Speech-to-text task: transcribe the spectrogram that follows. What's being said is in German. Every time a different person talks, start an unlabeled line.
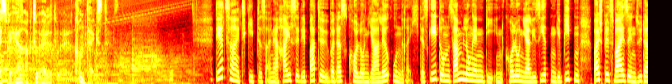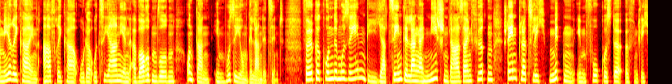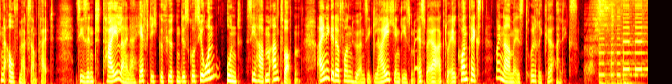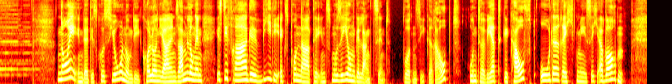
SWR aktuell Kontext.
Derzeit gibt es eine heiße Debatte über das koloniale Unrecht. Es geht um Sammlungen, die in kolonialisierten Gebieten, beispielsweise in Südamerika, in Afrika oder Ozeanien, erworben wurden und dann im Museum gelandet sind. Völkerkundemuseen, die jahrzehntelang ein Nischendasein führten, stehen plötzlich mitten im Fokus der öffentlichen Aufmerksamkeit. Sie sind Teil einer heftig geführten Diskussion und sie haben Antworten. Einige davon hören Sie gleich in diesem SWR aktuell Kontext. Mein Name ist Ulrike Alex. Neu in der Diskussion um die kolonialen Sammlungen ist die Frage, wie die Exponate ins Museum gelangt sind. Wurden sie geraubt unter Wert gekauft oder rechtmäßig erworben.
